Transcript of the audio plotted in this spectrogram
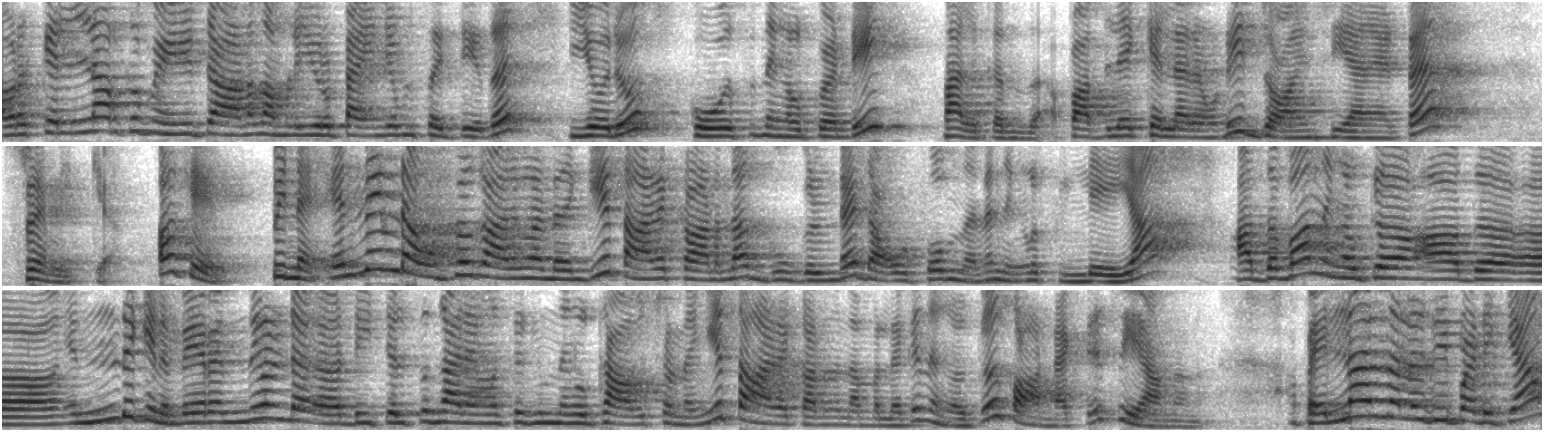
അവർക്ക് എല്ലാവർക്കും വേണ്ടിയിട്ടാണ് നമ്മൾ ഈ ഒരു ടൈം ടേബിൾ സെറ്റ് ചെയ്ത് ഈ ഒരു കോഴ്സ് നിങ്ങൾക്ക് വേണ്ടി നൽകുന്നത്. അപ്പോൾ അതിലേക്ക് എല്ലാവരും കൂടി ജോയിൻ ചെയ്യാനായിട്ട് ശ്രമിക്കുക ഓക്കെ പിന്നെ എന്തെങ്കിലും ഡൗട്ട്സോ കാര്യങ്ങളുണ്ടെങ്കിൽ താഴെ കാണുന്ന ഗൂഗിളിന്റെ ഡൗട്ട് ഫോം തന്നെ നിങ്ങൾ ഫില്ല് ചെയ്യുക. അഥവാ നിങ്ങൾക്ക് അത് എന്തെങ്കിലും വേറെ എന്തെങ്കിലും ഡീറ്റെയിൽസും കാര്യങ്ങളൊക്കെ നിങ്ങൾക്ക് ആവശ്യമുണ്ടെങ്കിൽ താഴെ കാണുന്ന നമ്പറിലേക്ക് നിങ്ങൾക്ക് കോൺടാക്ട് ചെയ്യാവുന്നതാണ്. അപ്പൊ എല്ലാവരും നല്ല രീതിയിൽ പഠിക്കാം.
